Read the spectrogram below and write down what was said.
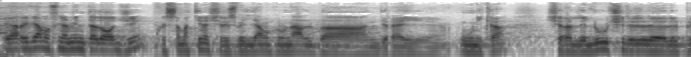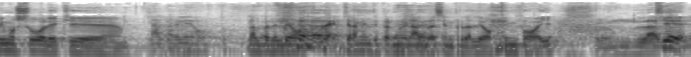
E arriviamo finalmente ad oggi. Questa mattina ci risvegliamo con un'alba, direi, unica. C'erano le luci del, del primo sole che... L'alba delle 8. L'alba delle 8, beh, chiaramente per noi l'alba è sempre dalle 8 in poi, Per un lago che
